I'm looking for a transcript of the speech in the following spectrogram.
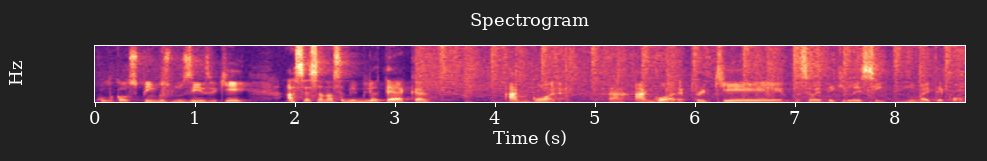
colocar os pingos nos is aqui. Acesse a nossa biblioteca agora tá? Agora, porque você vai ter que ler sim, não vai ter como.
